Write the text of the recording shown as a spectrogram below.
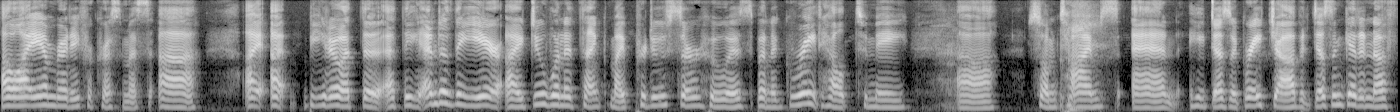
Oh, I am ready for Christmas. Uh, I, I, you know, at the at the end of the year, I do want to thank my producer, who has been a great help to me. Uh, sometimes, and he does a great job. It doesn't get enough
